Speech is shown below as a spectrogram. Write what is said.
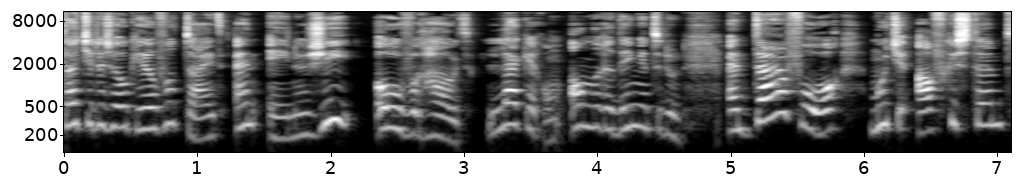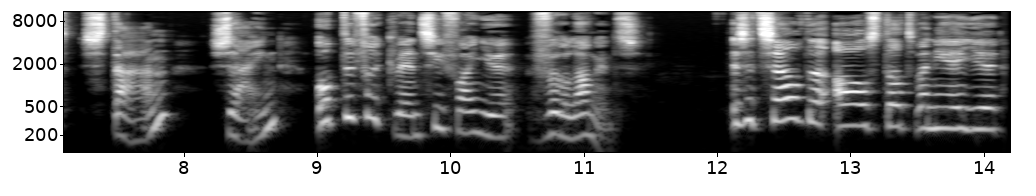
dat je dus ook heel veel tijd en energie overhoudt. Lekker om andere dingen te doen. En daarvoor moet je afgestemd staan, zijn op de frequentie van je verlangens. Is hetzelfde als dat wanneer je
